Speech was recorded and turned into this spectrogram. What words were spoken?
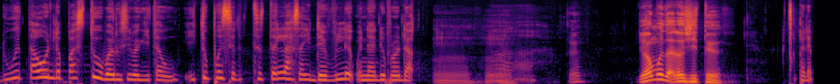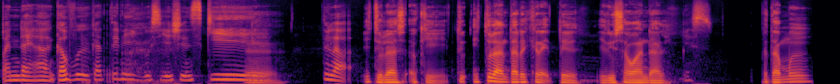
Dua tahun lepas tu baru saya bagi tahu. Itu pun se- setelah saya develop another product. Hmm. Hmm. Ha. Dia orang pun tak tahu cerita Pandai-pandai lah. Cover kata negotiation skill. Tak? Itulah Okay itu, Itulah antara karakter Jadi usahawan andal Yes. Pertama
